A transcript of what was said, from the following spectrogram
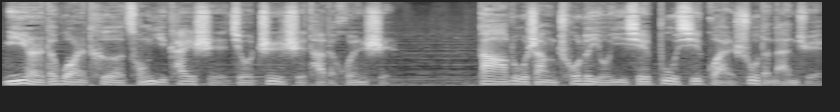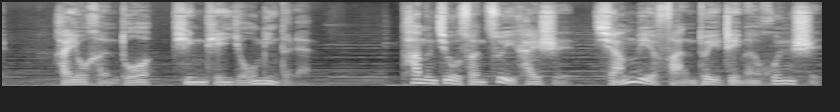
米尔德沃尔特从一开始就支持他的婚事。大陆上除了有一些不惜管束的男爵，还有很多听天由命的人。他们就算最开始强烈反对这门婚事，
